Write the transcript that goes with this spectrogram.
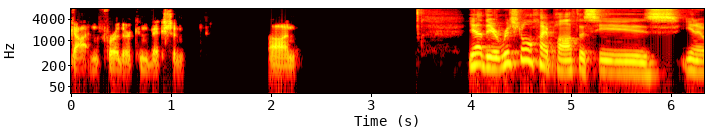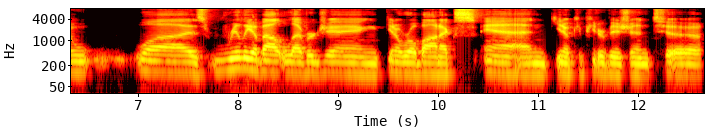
gotten further conviction on? Yeah, the original hypothesis, you know, was really about leveraging, you know, robotics and, you know, computer vision to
